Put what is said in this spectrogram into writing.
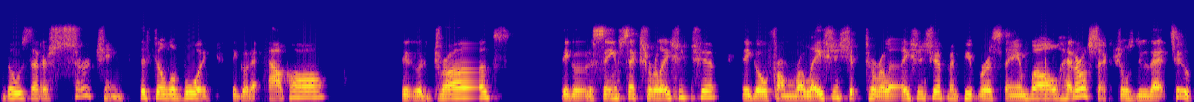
those that are searching to fill a void. They go to alcohol, they go to drugs, they go to same sex relationship, they go from relationship to relationship. And people are saying, well, heterosexuals do that too.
